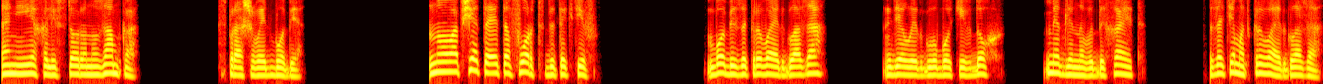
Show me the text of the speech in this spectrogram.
«Они ехали в сторону замка?» — спрашивает Бобби. «Ну, вообще-то это форт, детектив». Бобби закрывает глаза, делает глубокий вдох медленно выдыхает, затем открывает глаза.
